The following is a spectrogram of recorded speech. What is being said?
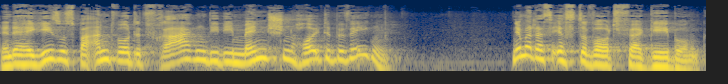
denn der Herr Jesus beantwortet Fragen, die die Menschen heute bewegen. Nimm mal das erste Wort Vergebung.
